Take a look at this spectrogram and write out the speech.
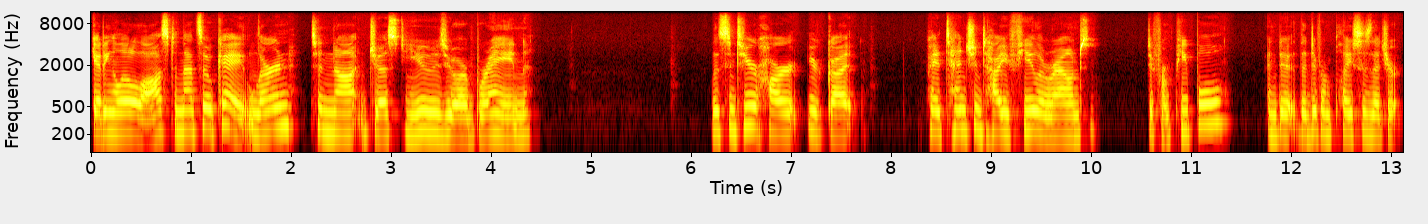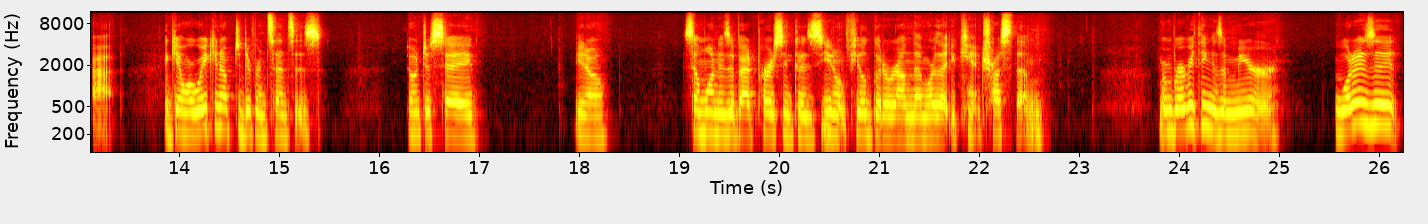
getting a little lost, and that's okay. Learn to not just use your brain. Listen to your heart, your gut. Pay attention to how you feel around different people and the different places that you're at. Again, we're waking up to different senses. Don't just say, you know, someone is a bad person because you don't feel good around them or that you can't trust them. Remember, everything is a mirror. What is it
